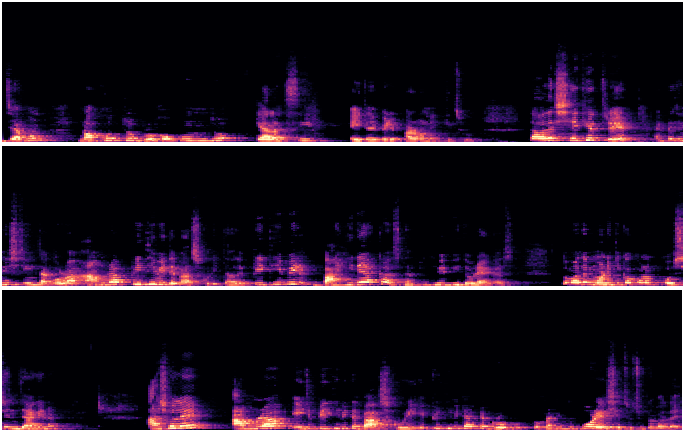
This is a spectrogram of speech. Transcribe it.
যেমন নক্ষত্র গ্রহপুঞ্জ গ্যালাক্সি, এই টাইপের আরও অনেক কিছু। তাহলে সেক্ষেত্রে একটা জিনিস চিন্তা করো, আমরা পৃথিবীতে বাস করি, তাহলে পৃথিবীর বাহিরে আকাশ না পৃথিবীর ভিতরে আকাশ? তোমাদের মনে কি কখনো কোশ্চেন জাগে না? আসলে আমরা এই যে পৃথিবীতে বাস করি, এই পৃথিবীটা একটা গ্রহ। তোমরা কিন্তু পড়ে এসেছ ছোটবেলায়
